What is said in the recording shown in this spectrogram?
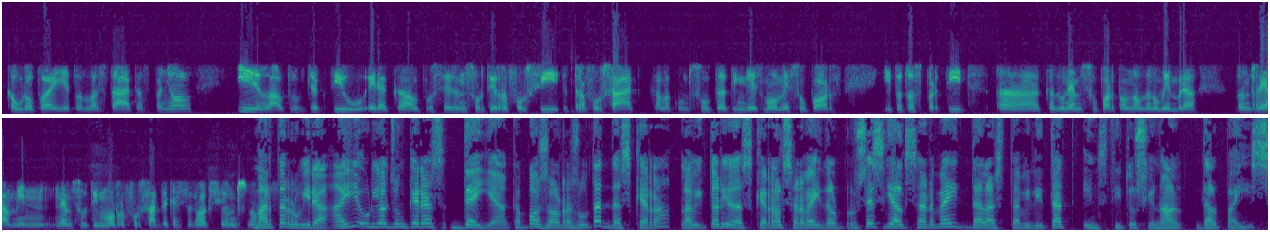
que Europa i a tot l'estat espanyol, i l'altre objectiu era que el procés en sortís reforçat, que la consulta tingués molt més suports i tots els partits eh, que donem suport el 9 de novembre doncs realment n'hem sortit molt reforçat d'aquestes eleccions. No? Marta Rovira, ahir Oriol Junqueras deia que posa el resultat d'Esquerra, la victòria d'Esquerra al servei del procés i al servei de l'estabilitat institucional del país.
